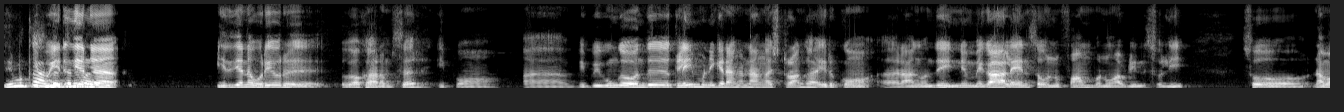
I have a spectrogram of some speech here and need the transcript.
திமுக இறுதியான ஒரே ஒரு விவகாரம் சார் இப்போ இப்போ இவங்க வந்து கிளைம் பண்ணிக்கிறாங்க நாங்க ஸ்ட்ராங்கா இருக்கோம். ஆஹ் நாங்க வந்து இன்னும் மெகா அலையன்ஸை ஒன்று ஃபார்ம் பண்ணுவோம் அப்படின்னு சொல்லி. ஸோ நம்ம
